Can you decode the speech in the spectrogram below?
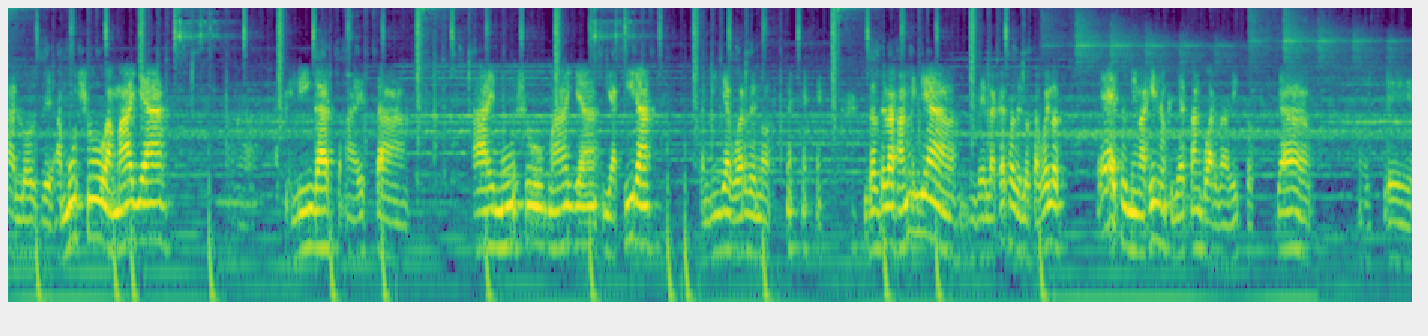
a los de a Mushu, a Maya, a, Pilingas, a esta Ay Mushu, Maya y Akira, también ya guárdenlos. los de la familia de la casa de los abuelos, esos me imagino que ya están guardaditos. Ya este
